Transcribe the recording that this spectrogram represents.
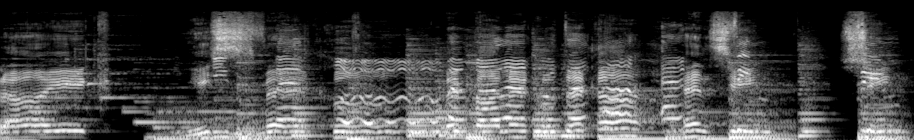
like Yismechu b'malekutecha and sing, sing,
